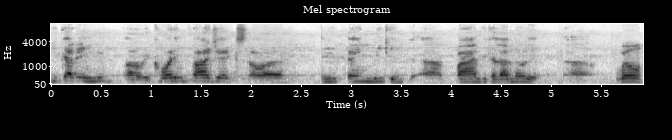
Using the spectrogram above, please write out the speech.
you got any new uh, recording projects or anything we can uh, find? Because I know that. Uh, well,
